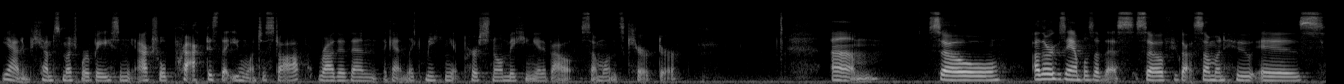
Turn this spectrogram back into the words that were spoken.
yeah, and it becomes much more based in the actual practice that you want to stop rather than, again, like making it personal, making it about someone's character. Um, so, other examples of this. So, if you've got someone who is,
